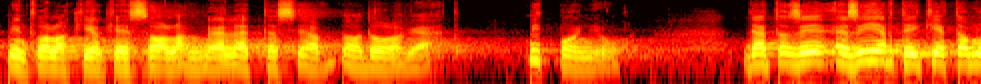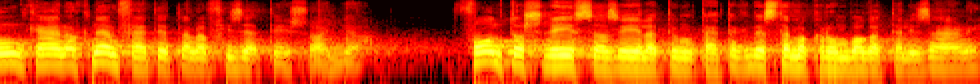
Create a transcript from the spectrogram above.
mint valaki, aki egy szallag mellett teszi a, a dolgát. Mit mondjunk? De hát az, az értékét a munkának nem feltétlen a fizetés adja. Fontos része az életünknek, de ezt nem akarom bagatelizálni.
